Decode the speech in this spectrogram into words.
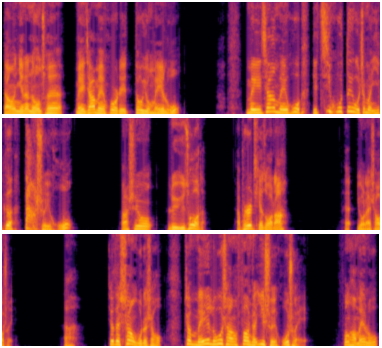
当年的农村，每家每户里都有煤炉，每家每户也几乎都有这么一个大水壶，啊，是用铝做的，啊，不是铁做的啊，哎，用来烧水，啊，就在上午的时候，这煤炉上放着一水壶水，封好煤炉，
